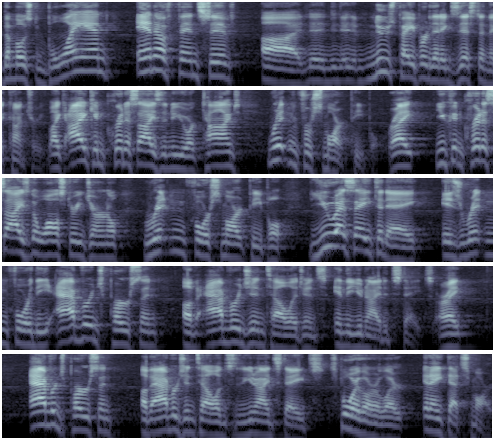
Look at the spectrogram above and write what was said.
the most bland, inoffensive uh, newspaper that exists in the country. Like, I can criticize the New York Times, written for smart people, right? You can criticize the Wall Street Journal, written for smart people. USA Today is written for the average person of average intelligence in the United States, all right? Average person of average intelligence in the United States, spoiler alert, it ain't that smart,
